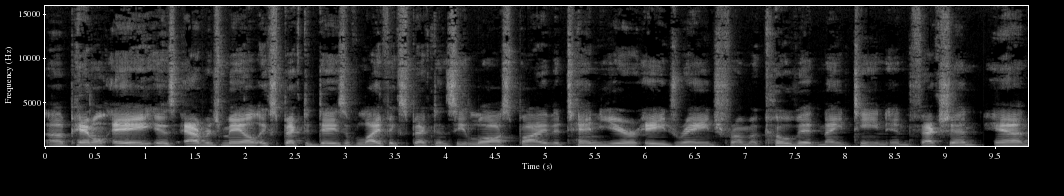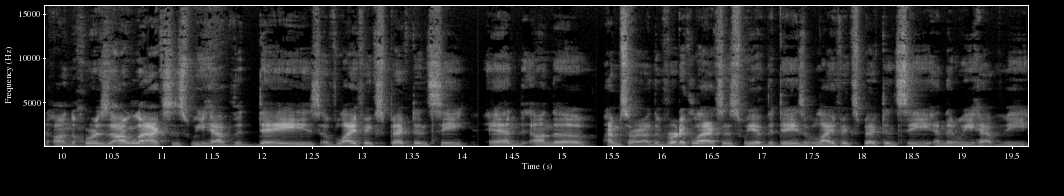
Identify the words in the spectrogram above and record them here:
Uh, panel A is average male expected days of life expectancy lost by the 10 year age range from a COVID 19 infection. And on the horizontal axis, we have the days of life expectancy. And on the, I'm sorry, on the vertical axis, we have the days of life expectancy. And then we have the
